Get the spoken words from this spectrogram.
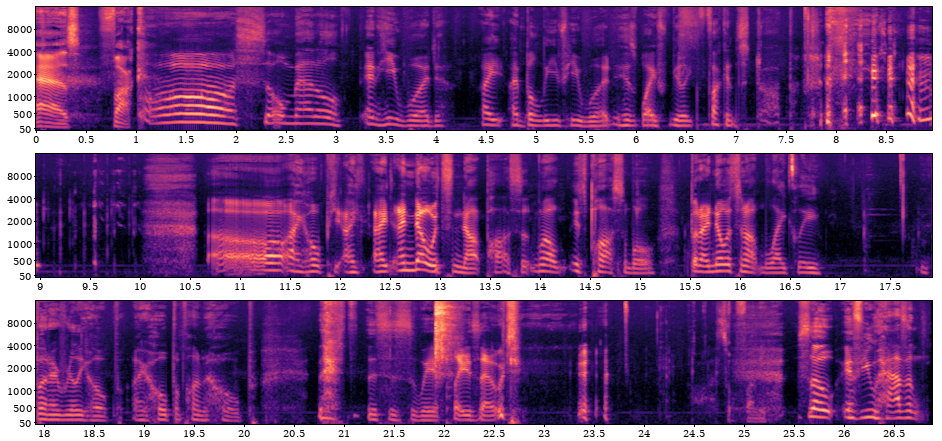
as fuck. Oh, so metal. And he would. I, I believe he would. His wife would be like, fucking stop. oh, I hope he. I, I, I know it's not possible. Well, it's possible, but I know it's not likely. But I really hope. I hope upon hope that this is the way it plays out. oh, That's so funny. So if you haven't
